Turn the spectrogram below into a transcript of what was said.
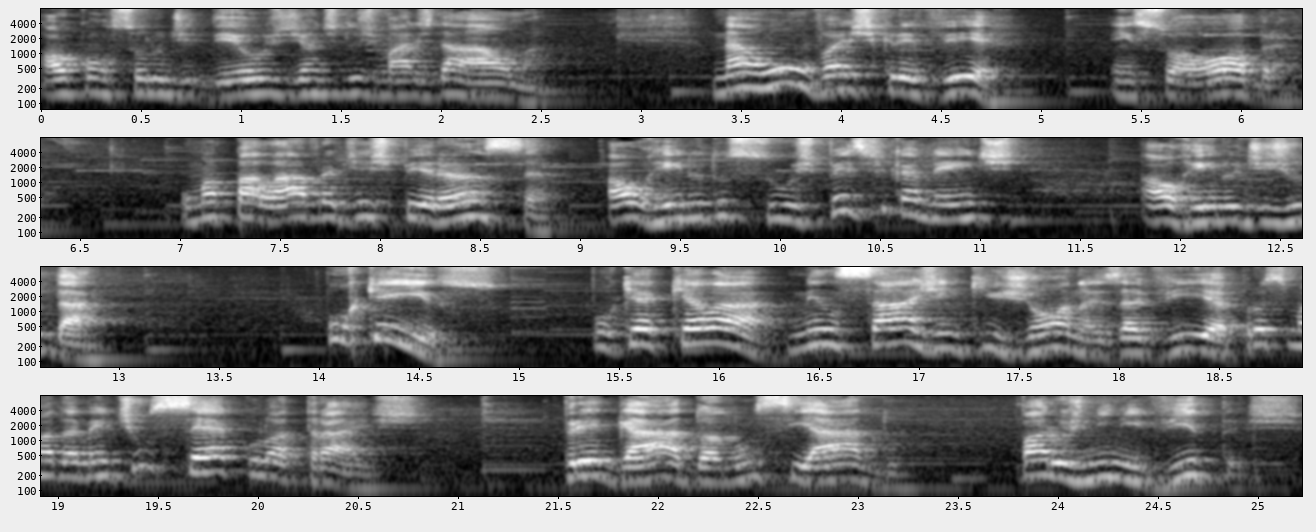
ao consolo de Deus diante dos males da alma. Naum vai escrever em sua obra uma palavra de esperança ao reino do sul, especificamente ao reino de Judá. Por que isso? Porque aquela mensagem que Jonas havia aproximadamente um século atrás pregado, anunciado para os ninivitas,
